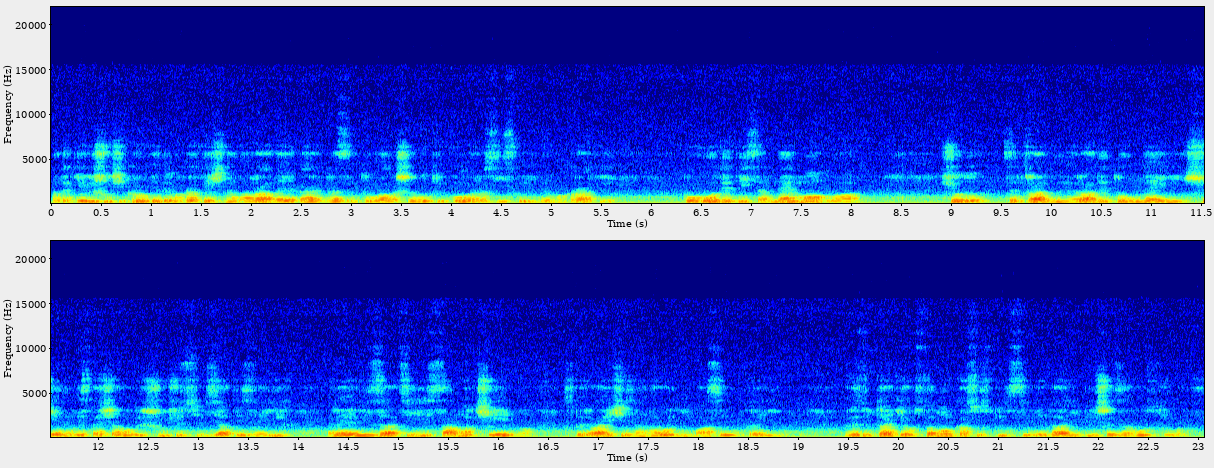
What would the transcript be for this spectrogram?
На такі рішучі кроки демократична нарада, яка репрезентувала широкі кола російської демократії, погодитися не могла. Щодо Центральної Ради, то у неї ще не вистачало рішучості взяти за їх реалізації самочинно, спираючись на народні маси України. В результаті обстановка в суспільстві дедалі більше загострювалася.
